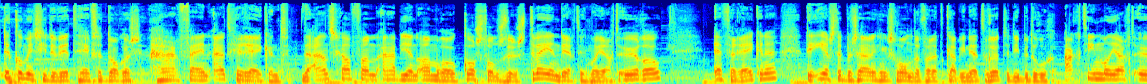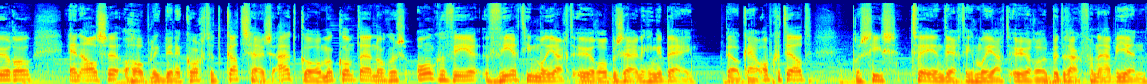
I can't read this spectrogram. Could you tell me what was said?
De commissie De Wit heeft het nog eens haarfijn uitgerekend. De aanschaf van ABN AMRO kost ons dus 32 miljard euro. Even rekenen. De eerste bezuinigingsronde van het kabinet Rutte die bedroeg 18 miljard euro. En als ze hopelijk binnenkort het katshuis uitkomen... komt daar nog eens ongeveer 14 miljard euro bezuinigingen bij. Bij elkaar opgeteld precies 32 miljard euro het bedrag van ABN.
